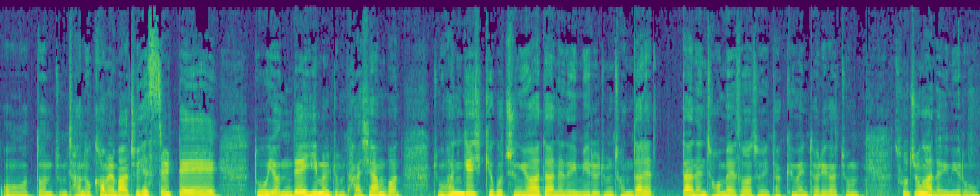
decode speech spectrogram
어, 어떤 좀 잔혹함을 마주했을 때 또 연대의 힘을 좀 다시 한번 좀 환기시키고 중요하다는 의미를 좀 전달했다는 점에서 저희 다큐멘터리가 좀 소중한 의미로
